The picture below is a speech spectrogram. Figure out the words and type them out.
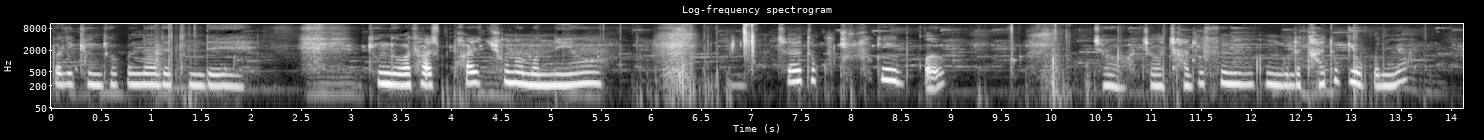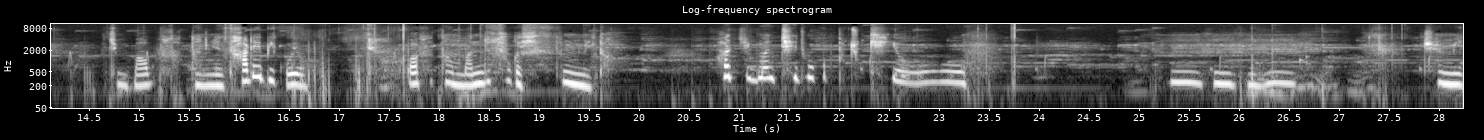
빨리 경기가 끝나야 될 텐데. 경기가 48초 남았네요. 자, 일단 쿠키 소개해볼까요? 자, 제가 자주 쓰는 건 원래 달토끼였거든요. 지금 마법사탕이 사렙이고요. 마법사탕 만들 수가 있습니다. 하지만 재료가 부족해요. 흠흠흠. 재미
